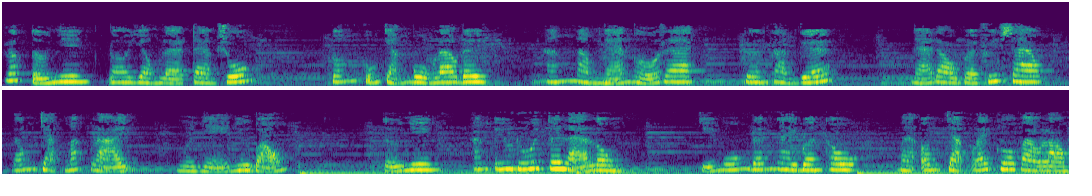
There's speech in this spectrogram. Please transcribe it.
Rất tự nhiên, đôi dòng lệ tràn xuống. Tuấn cũng chẳng buồn lao đi. Hắn nằm ngã ngửa ra, trên thành ghế. Ngã đầu về phía sau, đóng chặt mắt lại, người nhẹ như bỗng. Tự nhiên, hắn yếu đuối tới lạ lùng. Chỉ muốn đến ngay bên Thu, mà ôm chặt lấy cô vào lòng,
